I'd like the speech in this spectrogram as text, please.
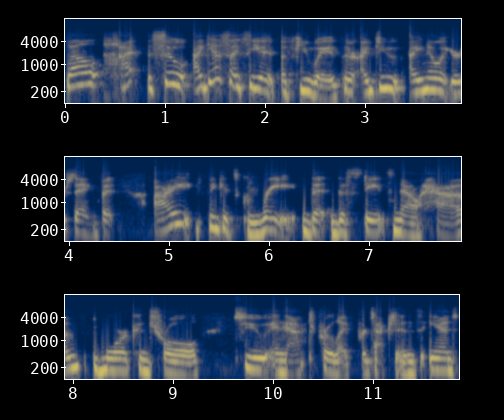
Well, I, so I guess I see it a few ways. There, I do. I know what you're saying, but I think it's great that the states now have more control to enact pro-life protections, and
